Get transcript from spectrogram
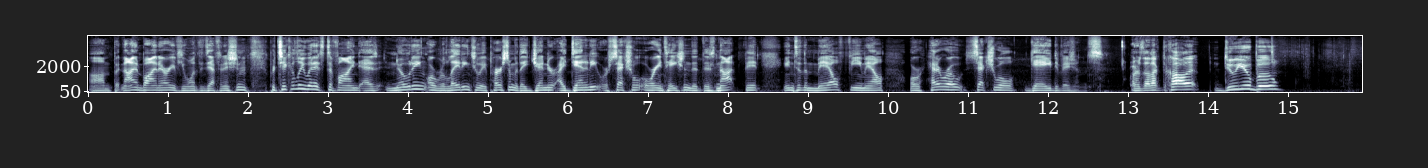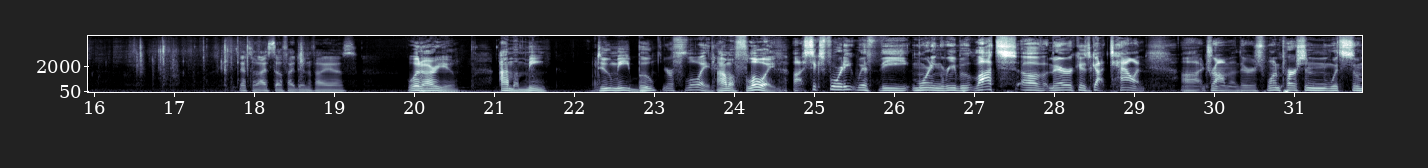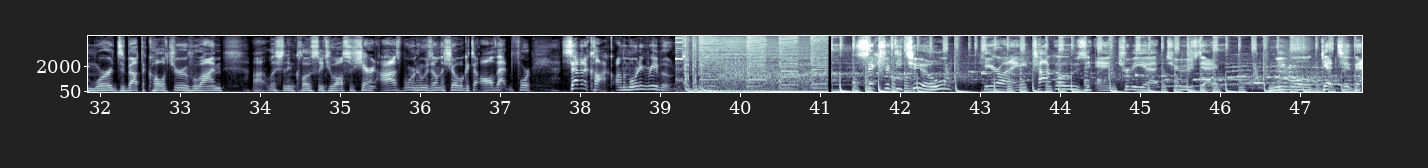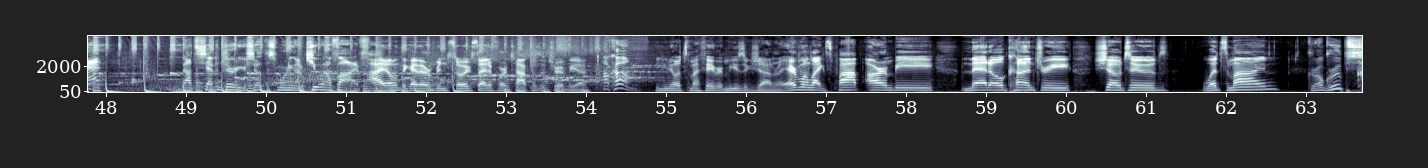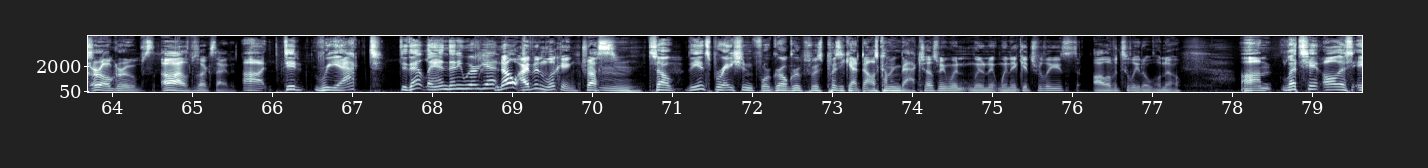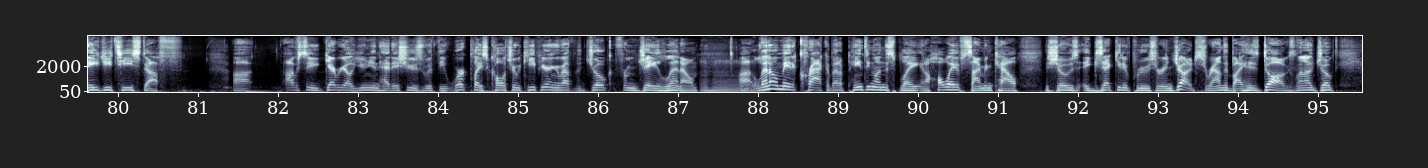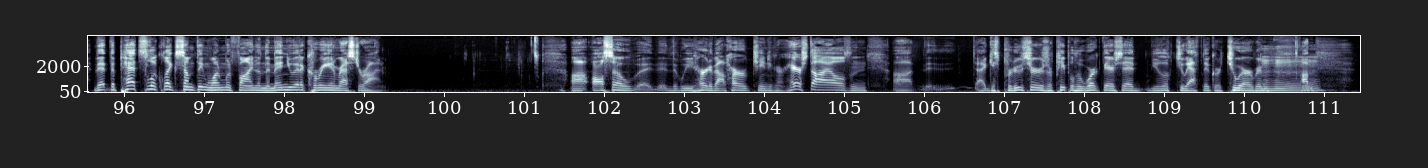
Um, but non-binary, if you want the definition, particularly when it's defined as noting or relating to a person with a gender identity or sexual orientation that does not fit into the male, female, or heterosexual gay divisions. Or as I like to call it, do you boo? That's what I self-identify as. What are you? I'm a me. Do me, boo. You're a Floyd. I'm a Floyd. Uh, 640 with the morning reboot. Lots of America's Got Talent uh, drama. There's one person with some words about the culture who I'm uh, listening closely to. Also, Sharon Osbourne, who was on the show. We'll get to all that before 7 o'clock on the morning reboot. 652 here on a Tacos and Trivia Tuesday. We will get to that about 7.30 or so this morning on Q105. I don't think I've ever been so excited for tacos and trivia. How come? You know, it's my favorite music genre. Everyone likes pop, R&B, metal, country, show tunes. What's mine? Girl groups? Girl groups. Oh, I'm so excited. Uh, did React did that land anywhere yet? No, I've been looking. Trust. So the inspiration for girl groups was Pussycat Dolls coming back. Trust me, when when it, when it gets released, all of Toledo will know. Um, let's hit all this AGT stuff. Uh, obviously, Gabrielle Union had issues with the workplace culture. We keep hearing about the joke from Jay Leno. Uh, Leno made a crack about a painting on display in a hallway of Simon Cowell, the show's executive producer and judge, surrounded by his dogs. Leno joked that the pets look like something one would find on the menu at a Korean restaurant. Uh, also, uh, we heard about her changing her hairstyles, and uh, I guess producers or people who work there said you look too ethnic or too urban. Um,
